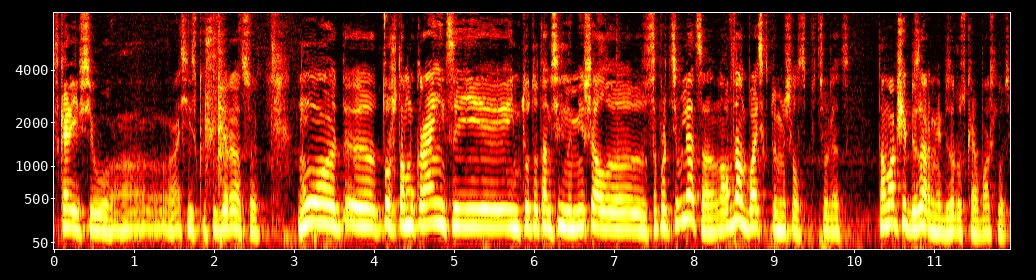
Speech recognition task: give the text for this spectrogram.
скорее всего, э, Российскую Федерацию. Но то, что там украинцы, им кто-то там сильно мешал сопротивляться, ну, а в Донбассе кто мешал сопротивляться? Там вообще без армии, без русской обошлось.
